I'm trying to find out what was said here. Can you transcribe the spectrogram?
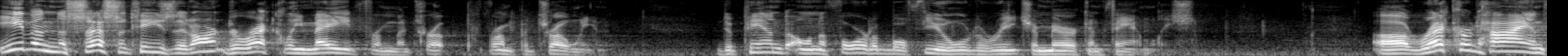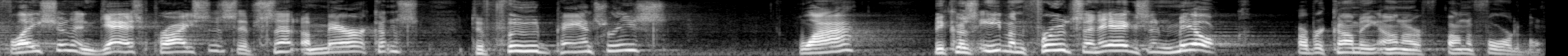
even necessities that aren't directly made from, from petroleum, depend on affordable fuel to reach American families. Uh, record high inflation and gas prices have sent Americans to food pantries. Why? Because even fruits and eggs and milk are becoming unaffordable.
